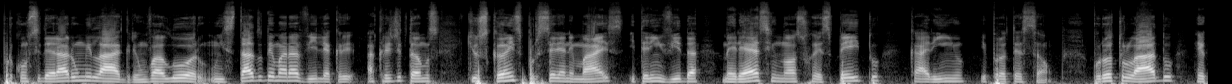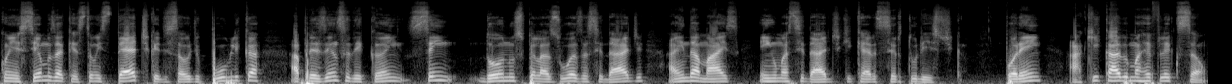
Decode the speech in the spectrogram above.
por considerar um milagre, um valor, um estado de maravilha, acre- acreditamos que os cães, por serem animais e terem vida, merecem nosso respeito, carinho e proteção. Por outro lado, reconhecemos a questão estética de saúde pública, a presença de cães sem donos pelas ruas da cidade, ainda mais em uma cidade que quer ser turística. Porém, aqui cabe uma reflexão.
